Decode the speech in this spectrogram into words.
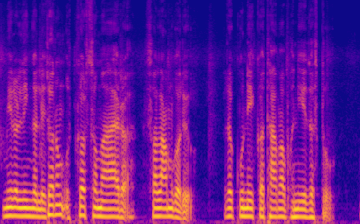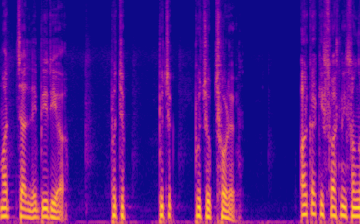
मेरो लिङ्गले चरम उत्कर्षमा आएर सलाम गर्यो र कुनै कथामा भनिए जस्तो मजाले वीर्य पुचुक पुचुक पुचुक छोड्यो। अर्काकी स्वास्नीसँग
